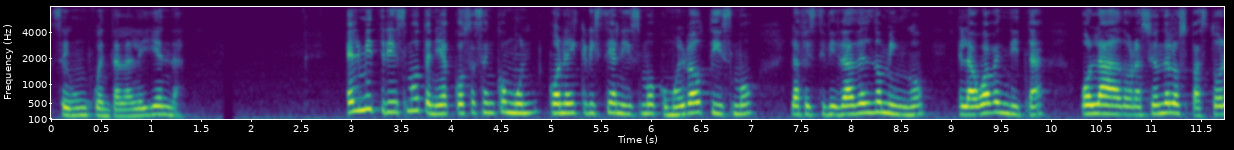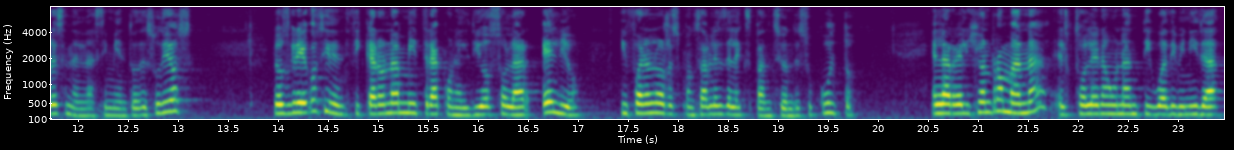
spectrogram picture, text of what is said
según cuenta la leyenda. El mitrismo tenía cosas en común con el cristianismo como el bautismo, la festividad del domingo, el agua bendita o la adoración de los pastores en el nacimiento de su dios. Los griegos identificaron a Mitra con el dios solar Helio y fueron los responsables de la expansión de su culto. En la religión romana, el sol era una antigua divinidad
